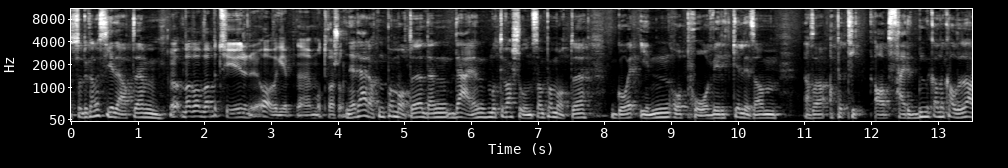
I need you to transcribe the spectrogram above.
så du kan jo si det at um, Hva, hva, hva betyr overgripende motivasjon? Nei, det er at den på en måte den, Det er en motivasjon som på en måte går inn og påvirker liksom altså appetittatferden, kan du kalle det, da,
